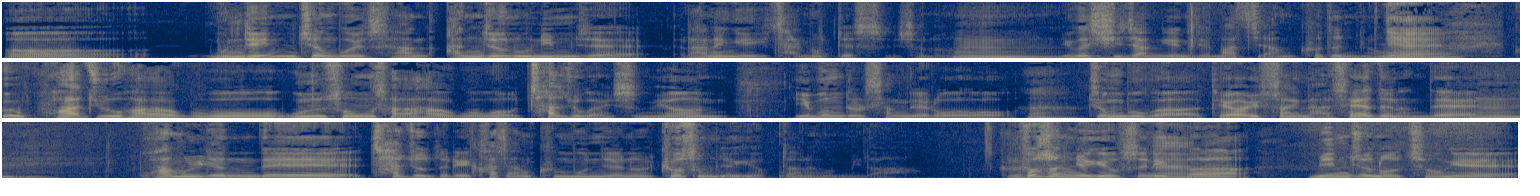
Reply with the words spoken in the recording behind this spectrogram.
어 문재인 정부에서 한 안전 운임제라는 게 잘못됐어요, 저는. 음. 이건 시장 경제 맞지 않거든요. 예. 그 화주하고 운송사하고 차주가 있으면 이분들 상대로 예. 정부가 대화 협상에 나서야 되는데 음. 화물연대 차주들의 가장 큰 문제는 교섭력이 없다는 겁니다. 그렇죠. 교섭력이 없으니까 예. 민주노총에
